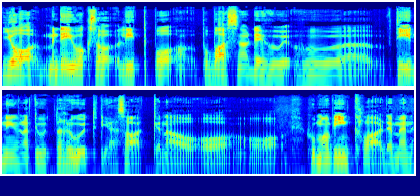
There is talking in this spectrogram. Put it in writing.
Ja, men det är ju också lite på, på basen av det hur, hur eh, tidningarna tutar ut de här sakerna och, och, och, hur man vinklar det. Men,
